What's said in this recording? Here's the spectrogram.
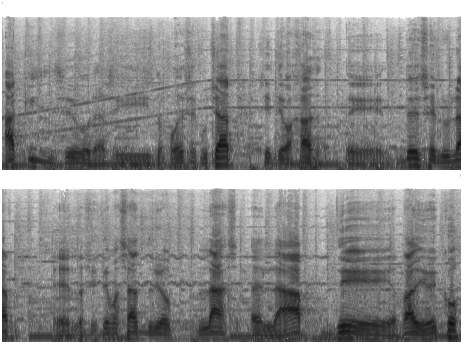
a 15 horas y nos podés escuchar si te bajás eh, del celular en los sistemas Android las, la app de Radio Eco,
